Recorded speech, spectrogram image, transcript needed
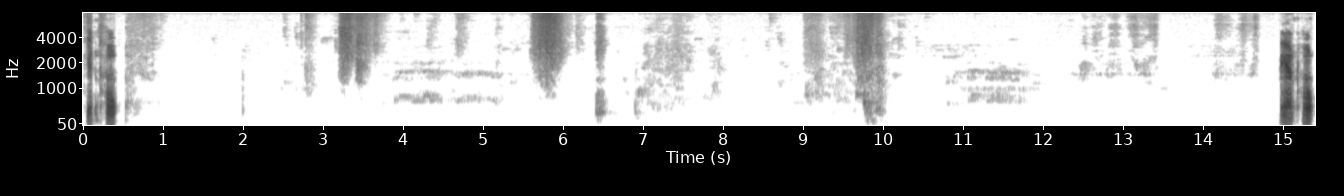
เจ็ดหกแปดหก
